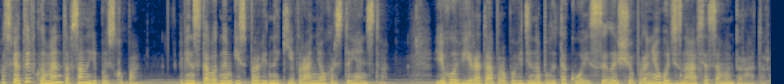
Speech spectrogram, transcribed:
посвятив Климента в сан єпископа. Він став одним із провідників раннього християнства. Його віра та проповіді набули такої сили, що про нього дізнався сам імператор.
